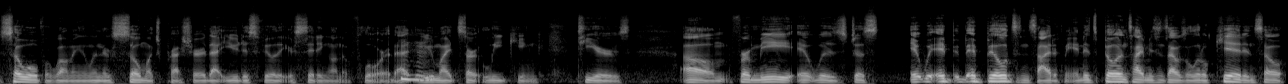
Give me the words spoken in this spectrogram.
so overwhelming and when there's so much pressure that you just feel that you're sitting on the floor, that you might start leaking tears. Um, for me, it was just it, it it builds inside of me, and it's built inside me since I was a little kid, and so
